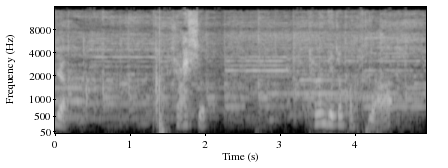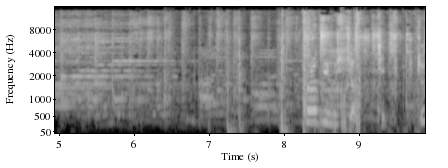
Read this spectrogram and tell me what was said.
자, 자, 하시오. 다른 계정 갑시다. 프로필 미션 제 친구 중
